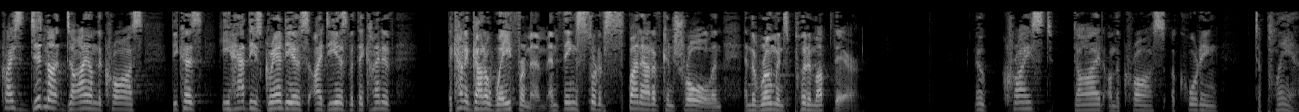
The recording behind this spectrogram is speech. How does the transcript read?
Christ did not die on the cross because he had these grandiose ideas, but they kind of, they kind of got away from him and things sort of spun out of control and, and the Romans put him up there. No, Christ died on the cross according to plan.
